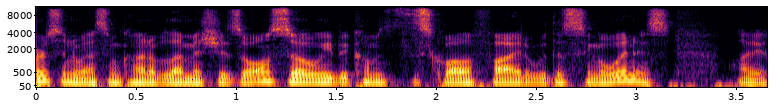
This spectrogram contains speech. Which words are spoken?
person who has some kind of blemish is also, he becomes disqualified with a single witness. Can't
